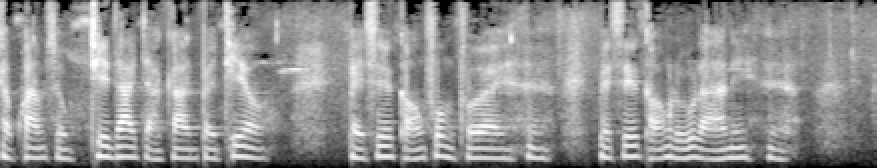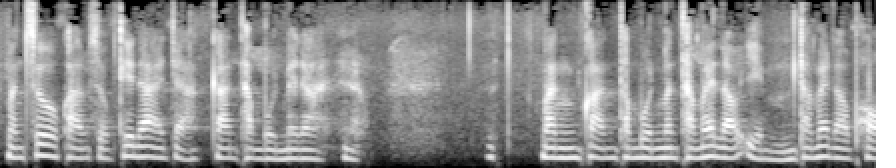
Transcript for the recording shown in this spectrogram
กับความสุขที่ได้จากการไปเที่ยว ไปซื้อของฟุ่มเฟือยไปซื้อของหรูหรานี่ มันสู้ความสุขที่ได้จากการทำบุญไม่ได้ มันการทำบุญมันทำให้เราอิ่มทำให้เราพอ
